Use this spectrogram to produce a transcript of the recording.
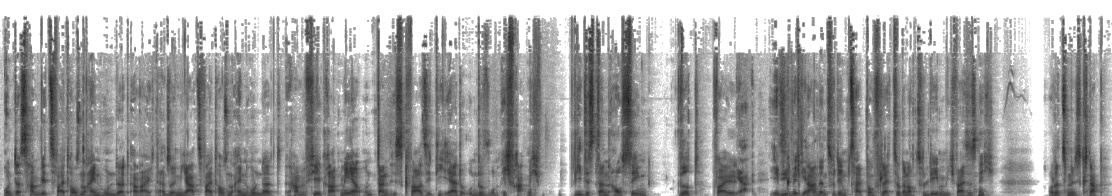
Und das haben wir 2100 erreicht. Also im Jahr 2100 haben wir vier Grad mehr und dann ist quasi die Erde unbewohnbar. Ich frage mich, wie das dann aussehen wird, weil ja, ich, ich plane ja zu dem Zeitpunkt vielleicht sogar noch zu leben. Ich weiß es nicht. Oder zumindest knapp.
